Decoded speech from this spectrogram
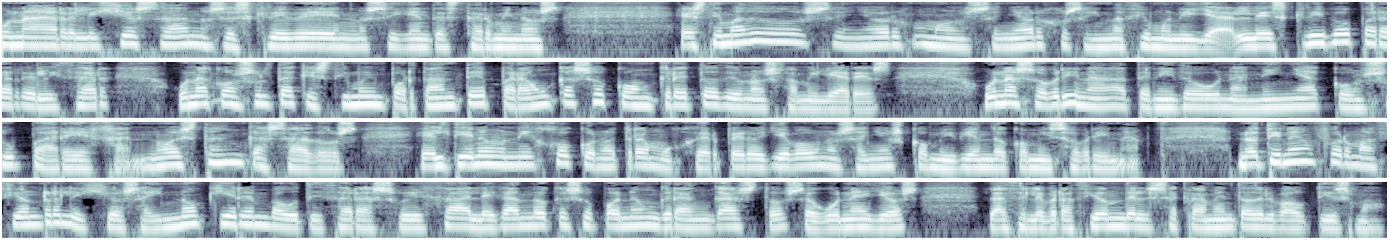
Una religiosa nos escribe en los siguientes términos. Estimado señor Monseñor José Ignacio Munilla, le escribo para realizar una consulta que estimo importante para un caso concreto de unos familiares. Una sobrina ha tenido una niña con su pareja. No están casados. Él tiene un hijo con otra mujer, pero lleva unos años conviviendo con mi sobrina. No tienen formación religiosa y no quieren bautizar a su hija, alegando que supone un gran gasto, según ellos, la celebración del sacramento del bautismo.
